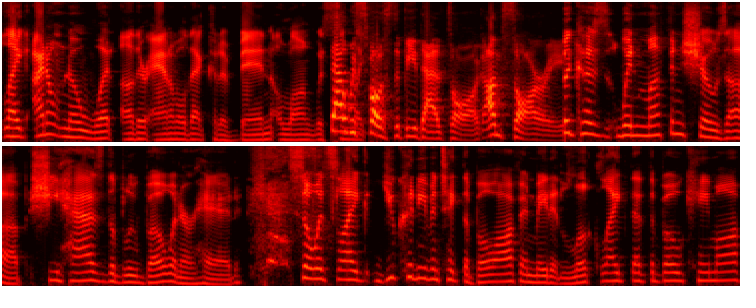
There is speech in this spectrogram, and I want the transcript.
Like I don't know what other animal that could have been, along with That some, was like- supposed to be that dog. I'm sorry. Because when Muffin shows up, she has the blue bow in her head. So it's like you couldn't even take the bow off and made it look like that the bow came off.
